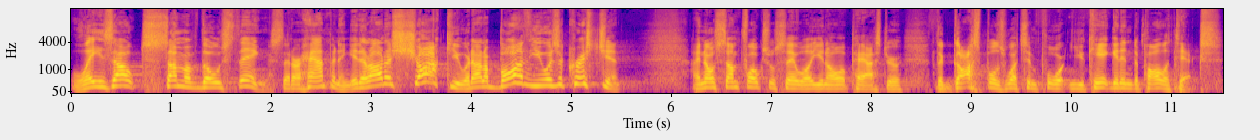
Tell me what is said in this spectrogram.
lays out some of those things that are happening. It ought to shock you, it ought to bother you as a Christian. I know some folks will say, well, you know, Pastor, the gospel is what's important. You can't get into politics.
